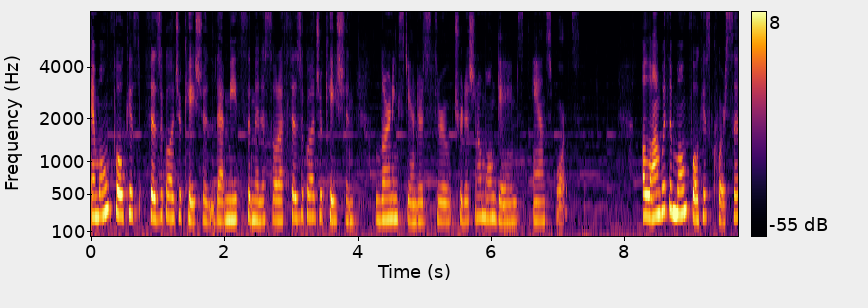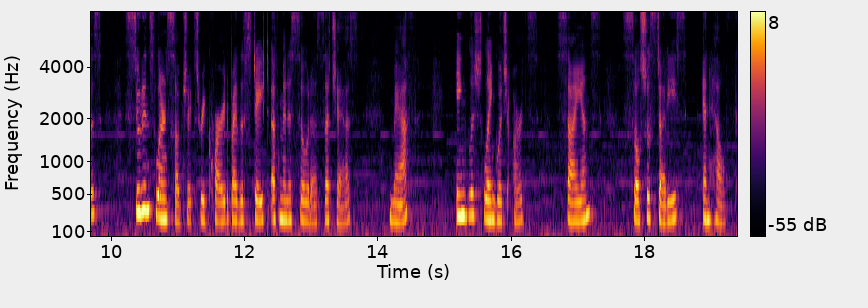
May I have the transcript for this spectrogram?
and Hmong focused physical education that meets the Minnesota physical education learning standards through traditional Hmong games and sports. Along with the Hmong focused courses, students learn subjects required by the state of Minnesota such as math, English language arts, science, social studies, and health.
